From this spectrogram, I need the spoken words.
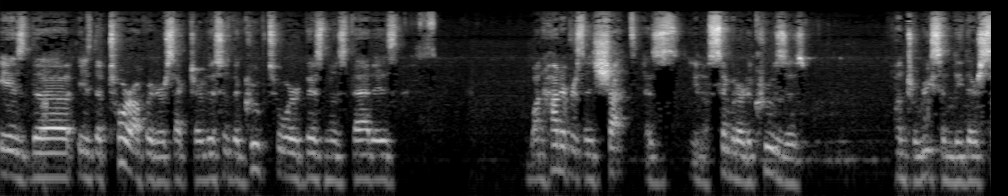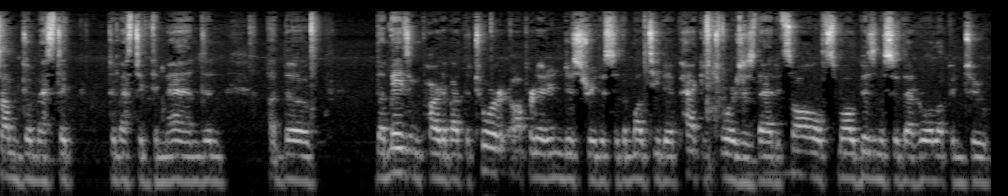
is the is the tour operator sector. This is the group tour business that is 100% shut, as you know, similar to cruises. Until recently, there's some domestic domestic demand, and uh, the the amazing part about the tour operator industry, this is the multi-day package tours, is that it's all small businesses that roll up into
